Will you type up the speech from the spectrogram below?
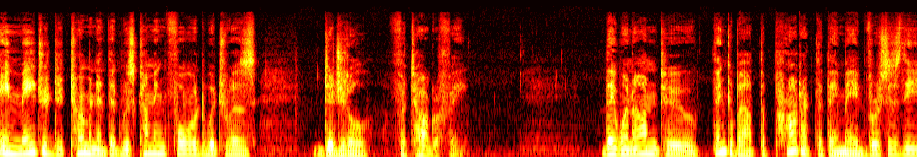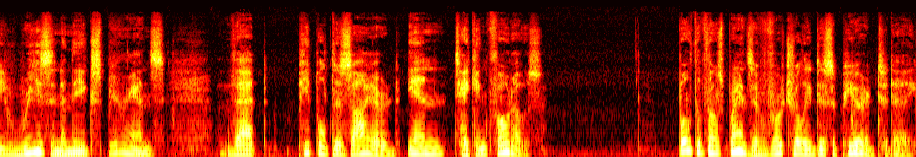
a major determinant that was coming forward, which was digital photography. They went on to think about the product that they made versus the reason and the experience that people desired in taking photos. Both of those brands have virtually disappeared today.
